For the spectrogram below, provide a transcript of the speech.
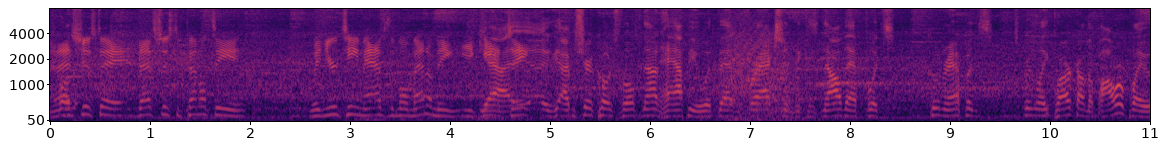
And that's just a that's just a penalty when your team has the momentum you, you can't Yeah, take. I'm sure Coach Wolf's not happy with that infraction because now that puts Coon Rapids Spring Lake Park on the power play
